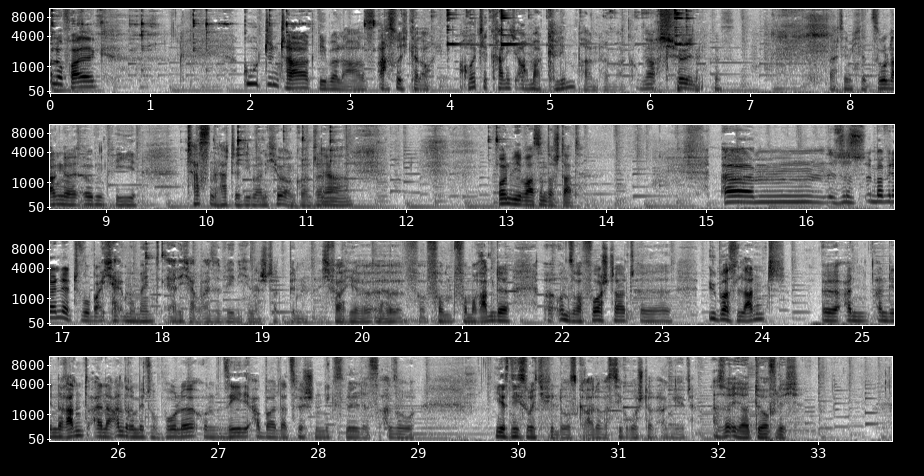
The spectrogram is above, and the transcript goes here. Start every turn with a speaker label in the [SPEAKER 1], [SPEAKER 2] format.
[SPEAKER 1] Hallo Falk.
[SPEAKER 2] Guten Tag, lieber Lars. Achso, ich kann auch, heute kann ich auch mal klimpern. Hör mal, guck.
[SPEAKER 1] Ach, schön.
[SPEAKER 2] Nachdem ich jetzt so lange irgendwie Tassen hatte, die man nicht hören konnte.
[SPEAKER 1] Ja. Und wie war es in der Stadt?
[SPEAKER 2] Ähm, es ist immer wieder nett, wobei ich ja im Moment ehrlicherweise wenig in der Stadt bin. Ich fahre hier äh, vom, vom Rande äh, unserer Vorstadt äh, übers Land äh, an, an den Rand einer anderen Metropole und sehe aber dazwischen nichts Wildes. Also hier ist nicht so richtig viel los, gerade was die Großstadt angeht.
[SPEAKER 1] Also eher dörflich.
